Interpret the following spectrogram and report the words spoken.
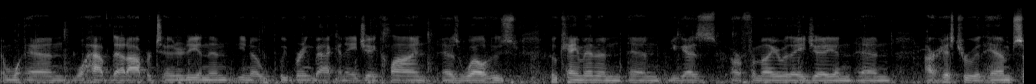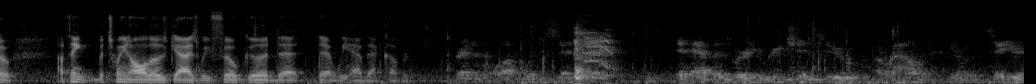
and, w- and will have that opportunity. And then, you know, we bring back an AJ Klein as well, who's, who came in and, and you guys are familiar with AJ and, and our history with him. So I think between all those guys, we feel good that, that we have that covered. Brandon, how often would you say that it happens where you reach into a round, you know, say you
